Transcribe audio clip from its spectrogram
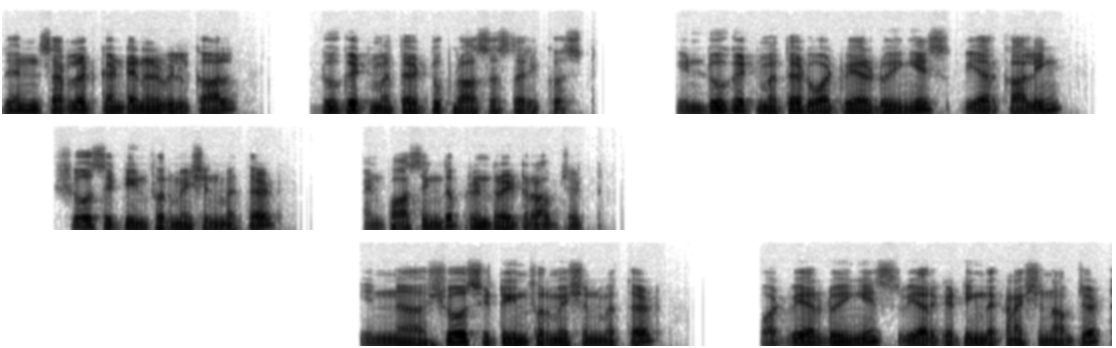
Then servlet container will call doGet method to process the request. In doGet method, what we are doing is we are calling show city information method and passing the print writer object. In uh, show city information method, what we are doing is we are getting the connection object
